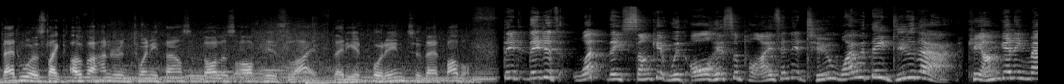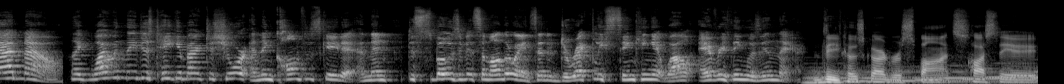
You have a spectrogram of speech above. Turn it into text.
That was like over $120,000 of his life that he had put into that bubble. They, they just, what? They sunk it with all his supplies in it too? Why would they do that? Okay, I'm getting mad now. Like, why wouldn't they just take it back to shore and then confiscate it and then dispose of it some other way instead of directly sinking it while everything was in there? The Coast Guard response cost the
